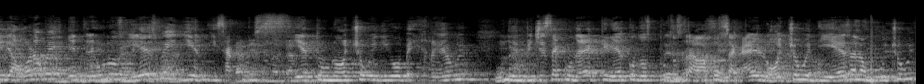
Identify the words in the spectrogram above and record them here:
y, y ahora, güey, entrego unos 10, güey, y, y saco un 7, un 8, güey. Digo, verga, güey. Y en pinche secundaria quería con dos putos trabajos sacar el 8, güey, 10 a lo mucho, güey.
